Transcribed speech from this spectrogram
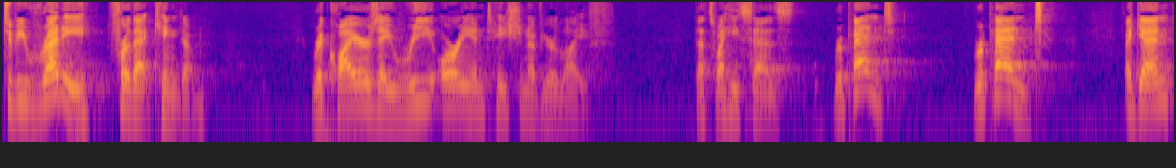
To be ready for that kingdom, requires a reorientation of your life. That's why he says, Repent! Repent! Again,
